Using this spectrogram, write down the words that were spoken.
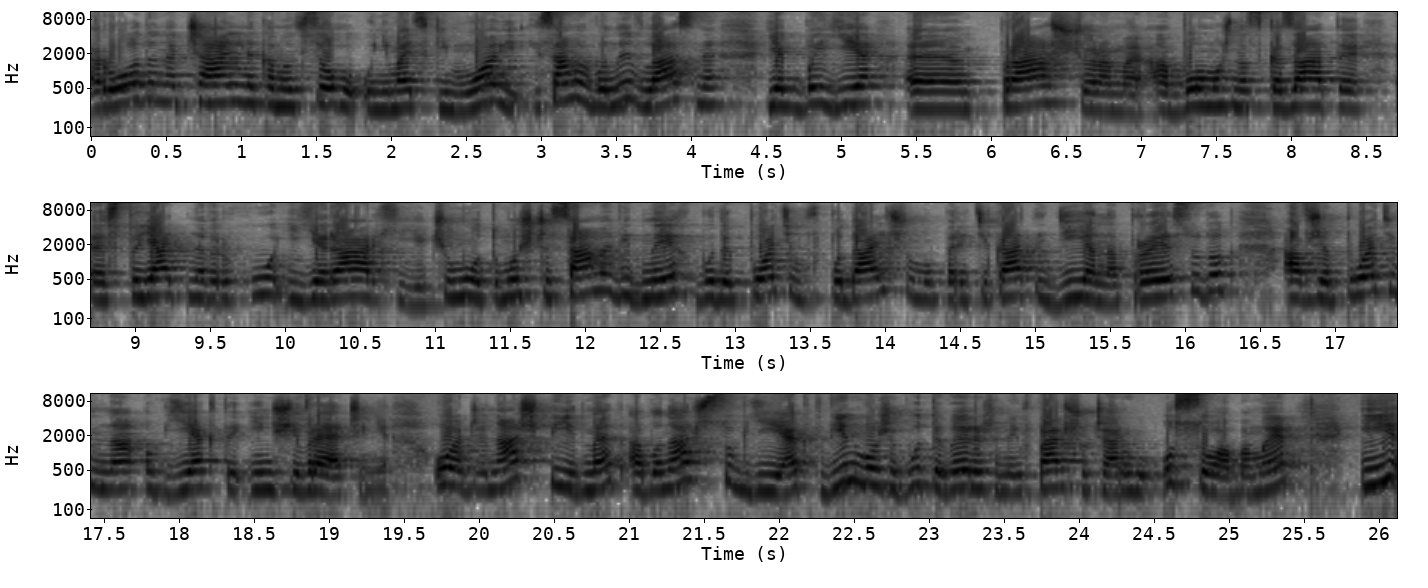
родоначальниками всього у німецькій мові, і саме вони, власне, якби є е, пращурами, або, можна сказати, е, стоять наверху ієрархії. Чому? Тому що саме від них буде потім в подальшому перетікати дія на присудок а вже потім на об'єкти інші в реченні. Отже, наш підмет або наш суб'єкт він може бути виражений в першу чергу особами і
